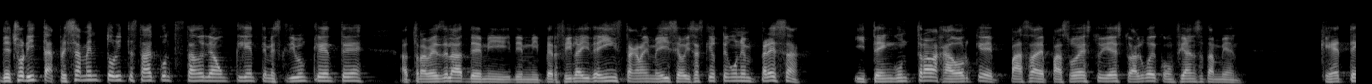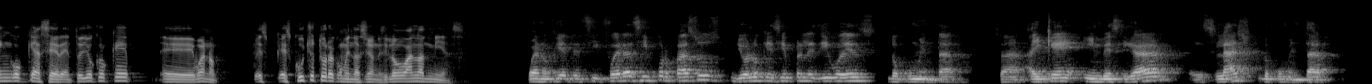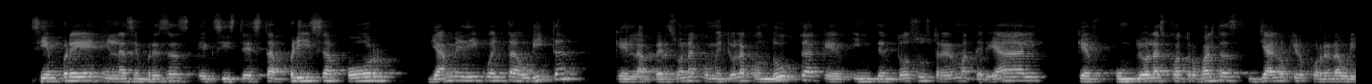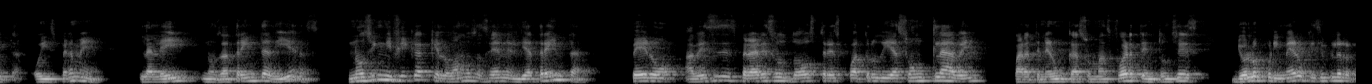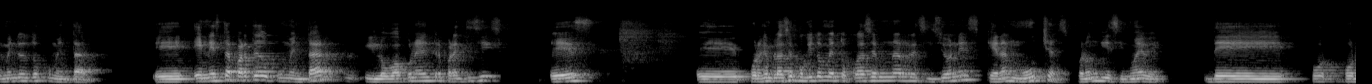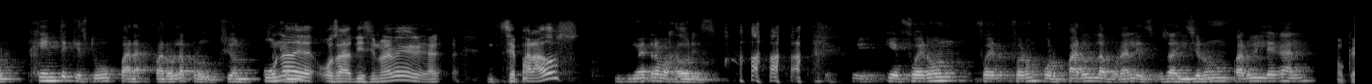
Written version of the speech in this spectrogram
de hecho ahorita, precisamente ahorita estaba contestándole a un cliente, me escribe un cliente a través de, mi perfil ahí de Instagram y me dice, oye, ¿sabes que yo tengo una empresa y tengo un trabajador que pasa de paso esto y esto, algo de confianza también? ¿Qué tengo que hacer? Entonces yo creo que, eh, bueno, escucho tus recomendaciones y luego van las mías. Bueno, fíjate, si fuera así por pasos, yo lo que siempre les digo es documentar. O sea, hay que investigar, slash, documentar. Siempre en las empresas existe esta prisa por, ya me di cuenta ahorita que la persona cometió la conducta, que intentó sustraer material, que cumplió las cuatro faltas, ya lo quiero correr ahorita. Oye, espérame, la ley nos da 30 días. No significa que lo vamos a hacer en el día 30, pero a veces esperar esos dos, tres, cuatro días son clave para tener un caso más fuerte. Entonces, yo lo primero que siempre le recomiendo es documentar. Eh, en esta parte de documentar, y lo voy a poner entre paréntesis, es, eh, por ejemplo, hace poquito me tocó hacer unas rescisiones que eran muchas, fueron 19, de, por, por gente que estuvo para, paró la producción. Una de, o sea, 19 eh, separados. 19 trabajadores que, que, fueron, fueron por paros laborales, o sea, hicieron un paro ilegal. Ok.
